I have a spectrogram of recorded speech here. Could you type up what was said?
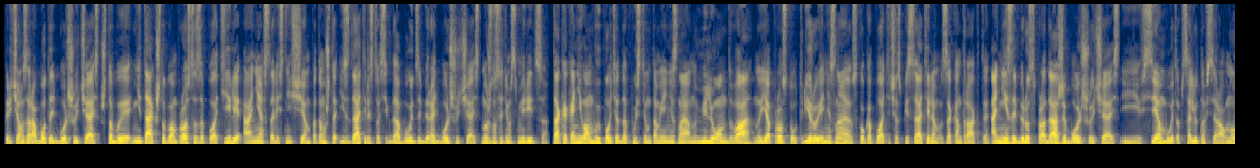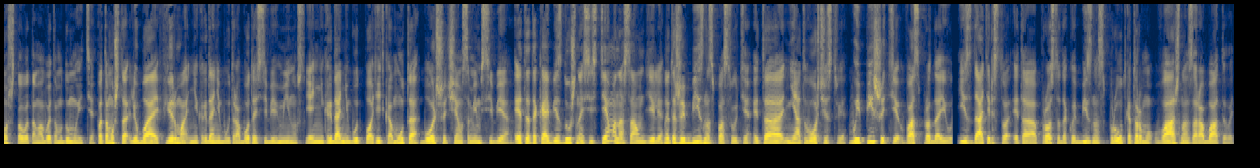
Причем заработать большую часть, чтобы не так, чтобы вам просто заплатили, а они остались ни с чем, потому что издательство всегда будет забирать большую часть. Нужно с этим смириться. Так как они вам выплатят, допустим, там, я не знаю, ну миллион-два, но я просто утрирую, я не знаю, сколько сколько платят сейчас писателям за контракты, они заберут с продажи большую часть. И всем будет абсолютно все равно, что вы там об этом думаете. Потому что любая фирма никогда не будет работать себе в минус. И они никогда не будут платить кому-то больше, чем самим себе. Это такая бездушная система на самом деле. Но это же бизнес по сути. Это не о творчестве. Вы пишете, вас продают. Издательство это просто такой бизнес-пруд, которому важно зарабатывать.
